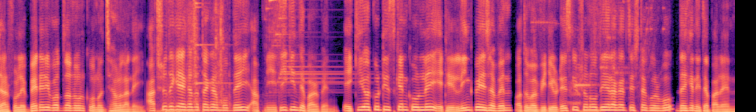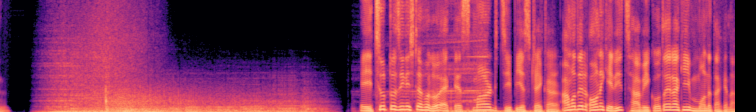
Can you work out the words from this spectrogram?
যার ফলে ব্যাটারি বদলানোর কোনো ঝামেলা নেই। আটশো থেকে এক হাজার টাকার মধ্যেই আপনি এটি কিনতে পারবেন। এই কিউআর কোডটি স্ক্যান করলে এটির লিংক পেয়ে যাবেন, অথবা ভিডিও ডেসক্রিপশনও দিয়ে রাখার চেষ্টা করব, দেখে নিতে পারেন। এই ছোট্ট জিনিসটা হলো একটা স্মার্ট জিপিএস ট্র্যাকার। আমাদের অনেকেরই ছাবি কোথায় রাখি মনে থাকে না।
